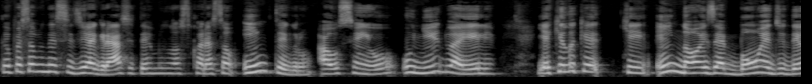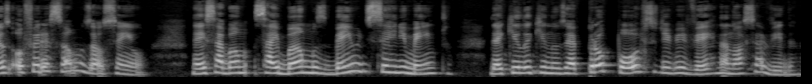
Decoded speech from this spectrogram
Então, pensamos nesse dia graça e termos nosso coração íntegro ao Senhor, unido a Ele. E aquilo que, que em nós é bom, é de Deus, ofereçamos ao Senhor. Né? E saibamos, saibamos bem o discernimento daquilo que nos é proposto de viver na nossa vida.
